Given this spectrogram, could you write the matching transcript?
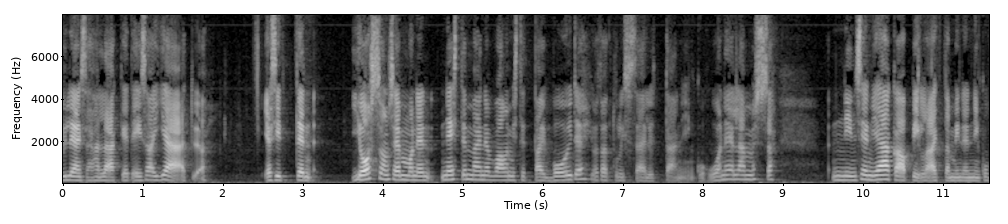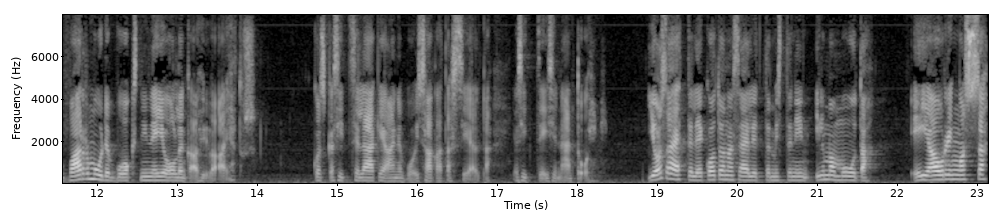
yleensähän lääkkeet ei saa jäätyä. Ja sitten jos on semmoinen nestemäinen valmiste tai voide, jota tulisi säilyttää niin kuin huoneen lämmössä, niin sen jääkaapin laittaminen niin kuin varmuuden vuoksi niin ei ole ollenkaan hyvä ajatus, koska sitten se lääkeaine voi sakata sieltä ja sitten ei se enää toimi. Jos ajattelee kotona säilyttämistä, niin ilman muuta ei auringossa.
